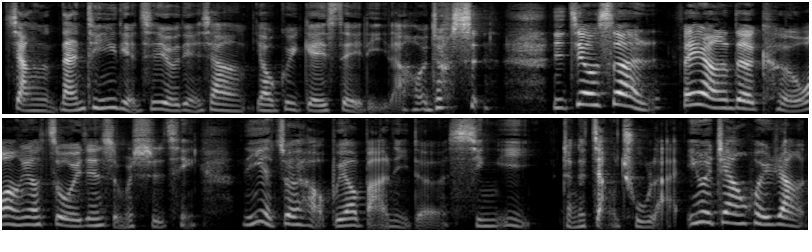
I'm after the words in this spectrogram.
讲难听一点，其实有点像要跪给谁礼，然后就是 你就算非常的渴望要做一件什么事情，你也最好不要把你的心意整个讲出来，因为这样会让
